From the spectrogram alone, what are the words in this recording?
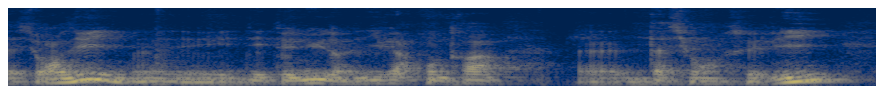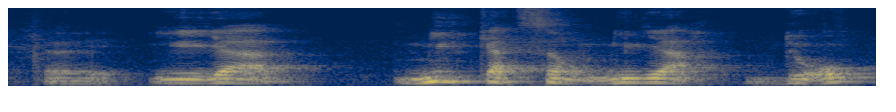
assurances vie, euh, détenus dans les divers contrats euh, d'assurance vie, euh, il y a 1400 milliards d'euros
